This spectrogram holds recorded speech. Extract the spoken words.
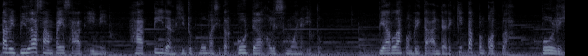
Tapi bila sampai saat ini hati dan hidupmu masih tergoda oleh semuanya itu, biarlah pemberitaan dari kitab pengkhotbah boleh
